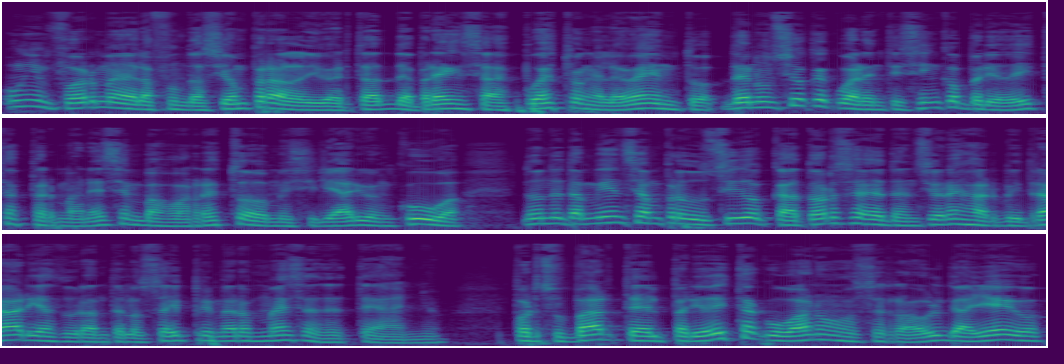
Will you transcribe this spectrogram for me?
Un informe de la Fundación para la Libertad de Prensa expuesto en el evento denunció que 45 periodistas permanecen bajo arresto domiciliario en Cuba, donde también se han producido 14 detenciones arbitrarias durante los seis primeros meses de este año. Por su parte, el periodista cubano José Raúl Gallego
